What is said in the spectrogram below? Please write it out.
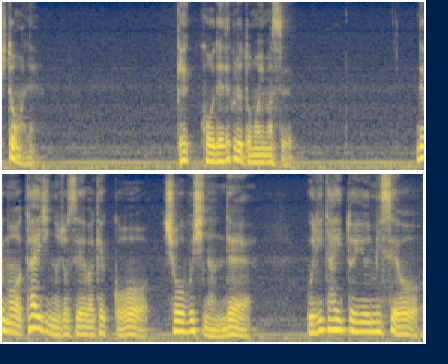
人がね結構出てくると思います。でもタイ人の女性は結構勝負師なんで売りたいという店を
